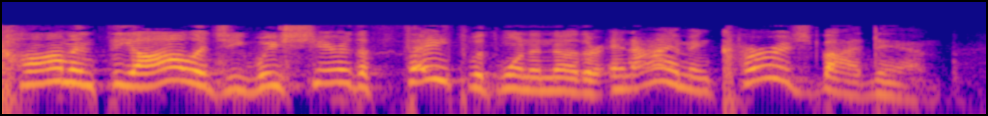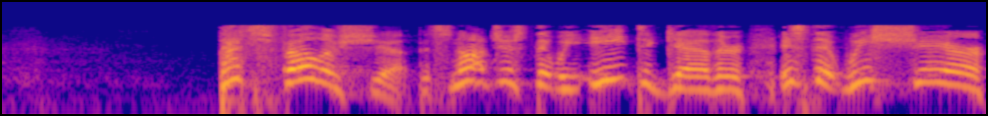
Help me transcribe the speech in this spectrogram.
common theology. We share the faith with one another, and I am encouraged by them. That's fellowship. It's not just that we eat together, it's that we share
